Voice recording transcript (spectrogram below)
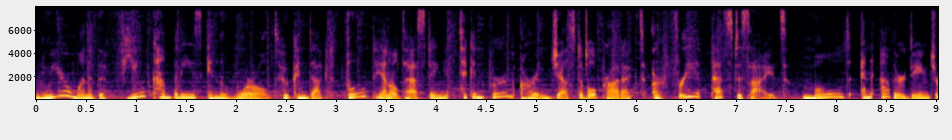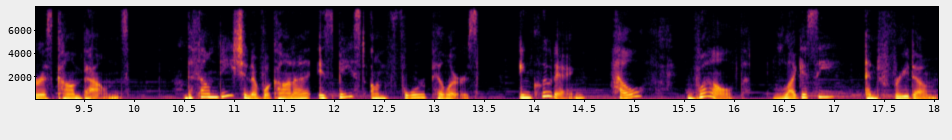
We're one of the few companies in the world who conduct full panel testing to confirm our ingestible products are free of pesticides, mold, and other dangerous compounds. The foundation of Wakana is based on four pillars, including health, wealth, legacy, and freedom.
